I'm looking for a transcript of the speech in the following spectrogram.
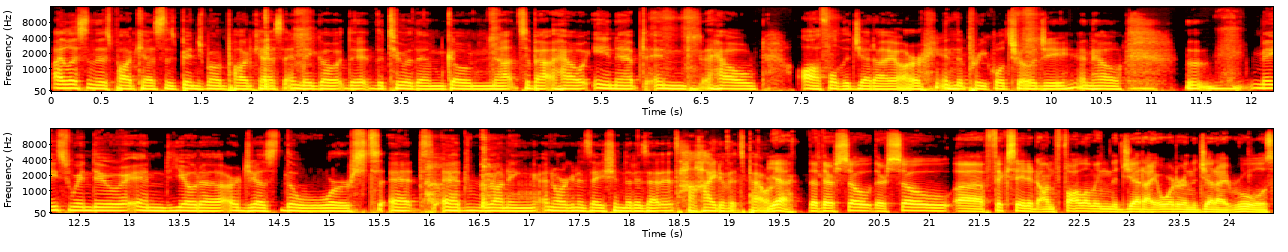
I listen to this podcast this binge mode podcast and they go the the two of them go nuts about how inept and how awful the Jedi are in the mm-hmm. prequel trilogy and how Mace Windu and Yoda are just the worst at at running an organization that is at its height of its power. Yeah, that they're so they're so uh, fixated on following the Jedi Order and the Jedi rules,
